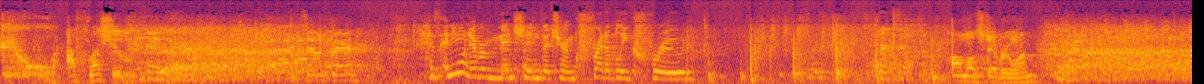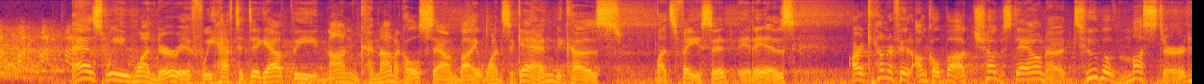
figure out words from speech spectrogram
I flush him. Sound fair? Has anyone ever mentioned that you're incredibly crude? Almost everyone. As we wonder if we have to dig out the non canonical soundbite once again, because, let's face it, it is, our counterfeit Uncle Buck chugs down a tube of mustard.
